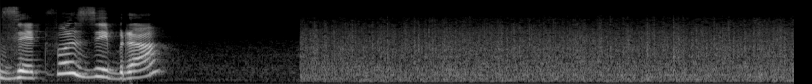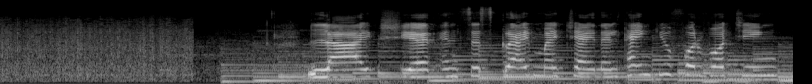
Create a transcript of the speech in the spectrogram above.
Z for zebra. Lion. share and subscribe my channel. Thank you for watching.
